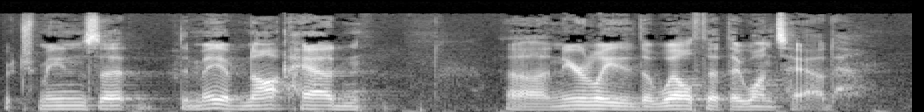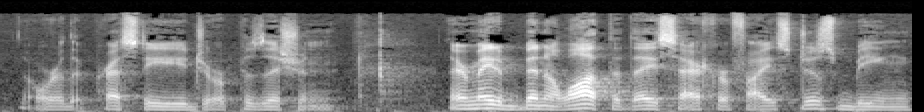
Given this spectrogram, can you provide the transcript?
which means that they may have not had uh, nearly the wealth that they once had, or the prestige or position. There may have been a lot that they sacrificed just being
